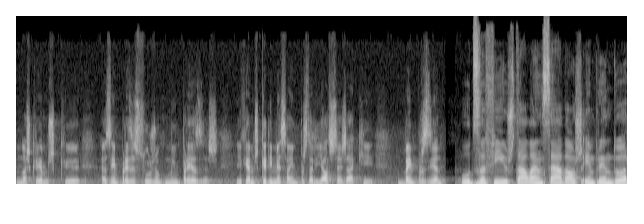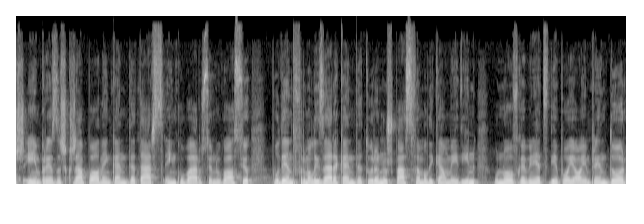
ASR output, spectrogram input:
Nós queremos que as empresas surjam como empresas e queremos que a dimensão empresarial esteja aqui bem presente. O desafio está lançado aos empreendedores e empresas que já podem candidatar-se a incubar o seu negócio, podendo formalizar a candidatura no espaço Famalicão Made in, o novo gabinete de apoio ao empreendedor,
